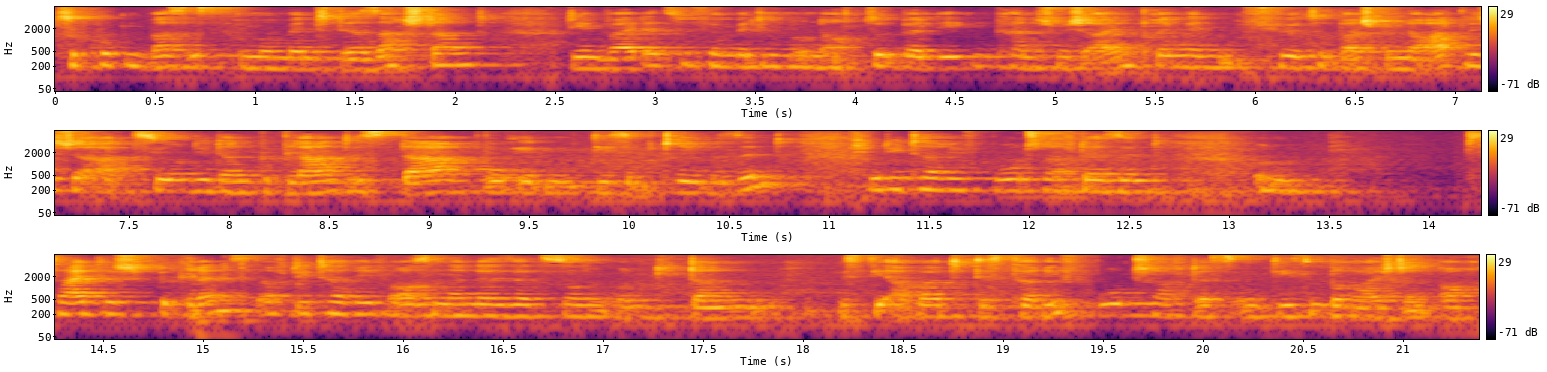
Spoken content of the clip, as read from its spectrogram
zu gucken, was ist im Moment der Sachstand, den weiter zu vermitteln und auch zu überlegen, kann ich mich einbringen für zum Beispiel eine örtliche Aktion, die dann geplant ist, da wo eben diese Betriebe sind, wo die Tarifbotschafter sind und zeitlich begrenzt auf die Tarifauseinandersetzung und dann ist die Arbeit des Tarifbotschafters in diesem Bereich dann auch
